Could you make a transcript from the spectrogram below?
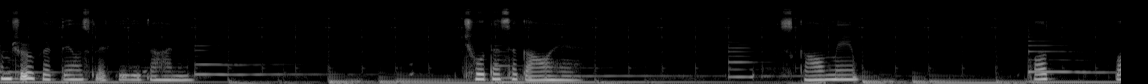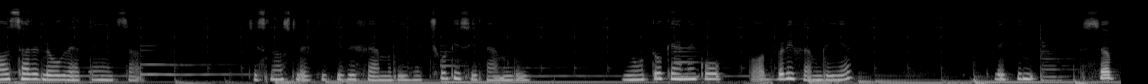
हम शुरू करते हैं उस लड़की की कहानी। छोटा सा गाँव है। उस गाँव में बहुत बहुत सारे लोग रहते हैं एक साथ, जिसमें उस लड़की की भी फैमिली है, छोटी सी फैमिली यूँ तो कहने को बहुत बड़ी फैमिली है, लेकिन सब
